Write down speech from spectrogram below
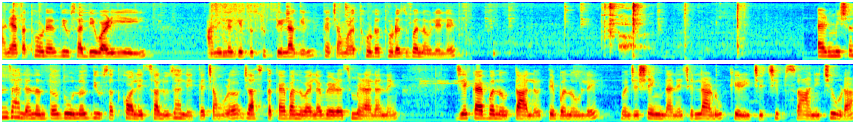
आणि आता थोड्याच दिवसात दिवाळी येईल आणि लगेचच सुट्टी लागेल. त्याच्यामुळं थोडं थोडंच बनवलेलं आहे. ॲडमिशन झाल्यानंतर दोनच दिवसात कॉलेज चालू झाले. त्याच्यामुळं जास्त काय बनवायला वेळच मिळाला नाही. जे काय बनवता आलं ते बनवले. म्हणजे शेंगदाण्याचे लाडू केळीचे चिप्स आणि चिवडा.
